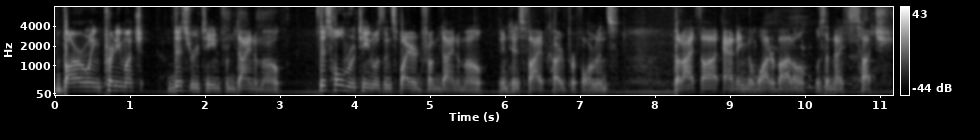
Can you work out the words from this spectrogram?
borrowing pretty much this routine from Dynamo. This whole routine was inspired from Dynamo in his five card performance. But I thought adding the water bottle was a nice touch.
